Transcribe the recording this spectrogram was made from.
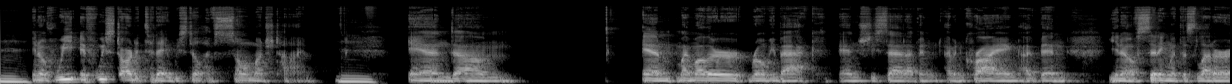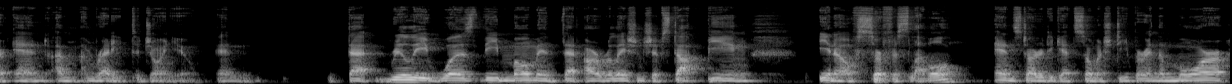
Mm. You know, if we if we started today, we still have so much time. Mm. And um, and my mother wrote me back, and she said, "I've been I've been crying. I've been, you know, sitting with this letter, and I'm I'm ready to join you." And that really was the moment that our relationship stopped being, you know, surface level and started to get so much deeper. And the more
